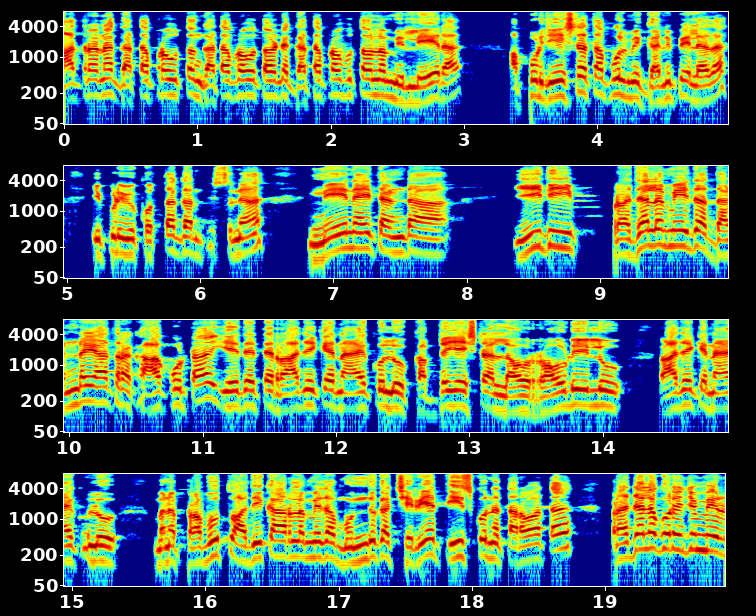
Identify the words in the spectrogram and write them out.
మాత్రాన గత ప్రభుత్వం గత ప్రభుత్వం అంటే గత ప్రభుత్వంలో మీరు లేరా? అప్పుడు చేసిన తప్పులు మీకు కనిపించలేదా? ఇప్పుడు ఇవి కొత్తగా కనిపిస్తున్నాయా? నేనైతే అంట ఇది ప్రజల మీద దండయాత్ర కాకుండా ఏదైతే రాజకీయ నాయకులు కబ్జా చేసిన లవ్ రౌడీలు రాజకీయ నాయకులు మన ప్రభుత్వ అధికారుల మీద ముందుగా చర్య తీసుకున్న తర్వాత ప్రజల గురించి మీరు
